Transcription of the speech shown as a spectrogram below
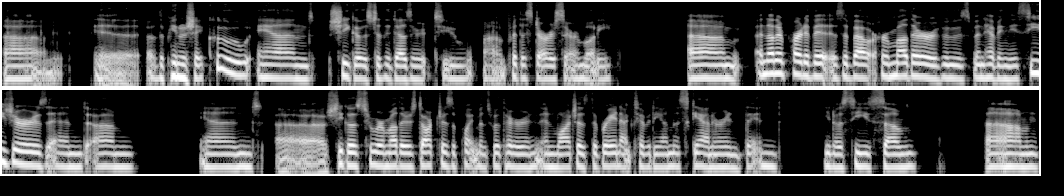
um, uh, of the Pinochet coup, and she goes to the desert to um, for the star ceremony. Um, another part of it is about her mother, who's been having these seizures, and and uh, she goes to her mother's doctor's appointments with her and, and watches the brain activity on the scanner and, and you know, sees some, um,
